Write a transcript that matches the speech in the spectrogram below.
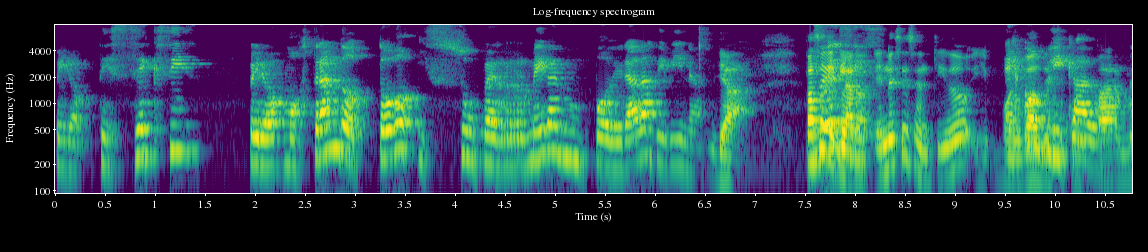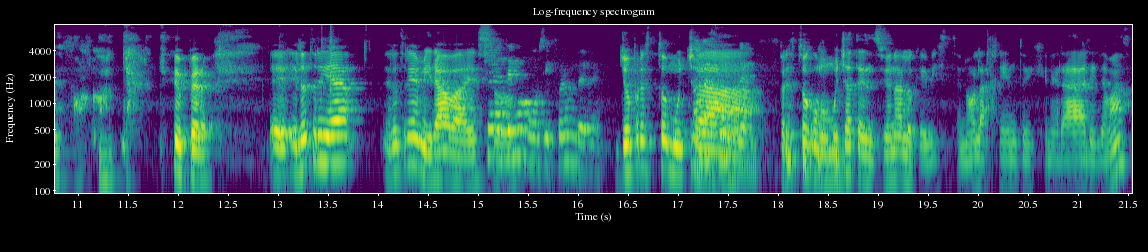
pero de sexy, pero mostrando todo y súper mega empoderadas divinas. Ya. Pasa que, claro, en ese sentido, y vuelvo a disculparme por cortarte, pero eh, el, otro día, el otro día miraba Yo eso. la tengo como si fuera un bebé. Yo presto mucha, presto como mucha atención a lo que viste, ¿no? La gente en general y demás.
